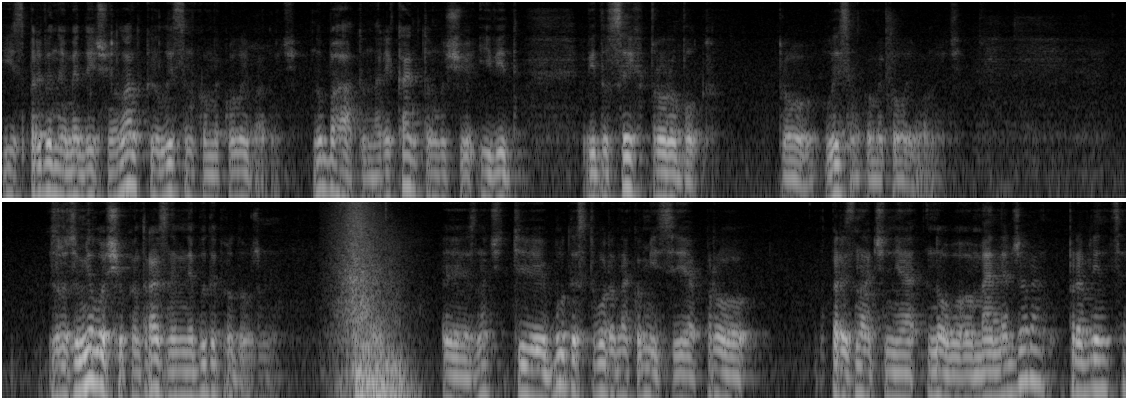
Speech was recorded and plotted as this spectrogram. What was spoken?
із первинною медичною ланкою Лисенко Миколи Івановича. Ну, багато нарікань, тому що і від, від усіх про роботу, про Лисенко Миколи Івановича. Зрозуміло, що контракт з ним не буде продовжений. Е, Значить, е, буде створена комісія про призначення нового менеджера управлінця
